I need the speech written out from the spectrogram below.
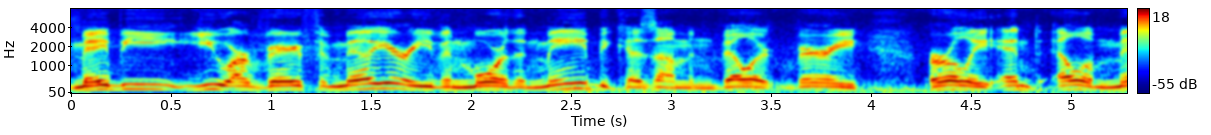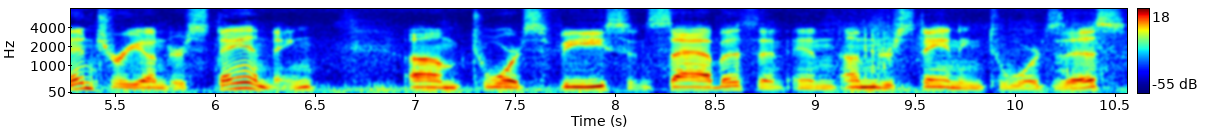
maybe you are very familiar, even more than me, because I'm in very early and elementary understanding um, towards feasts and Sabbath and, and understanding towards this.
